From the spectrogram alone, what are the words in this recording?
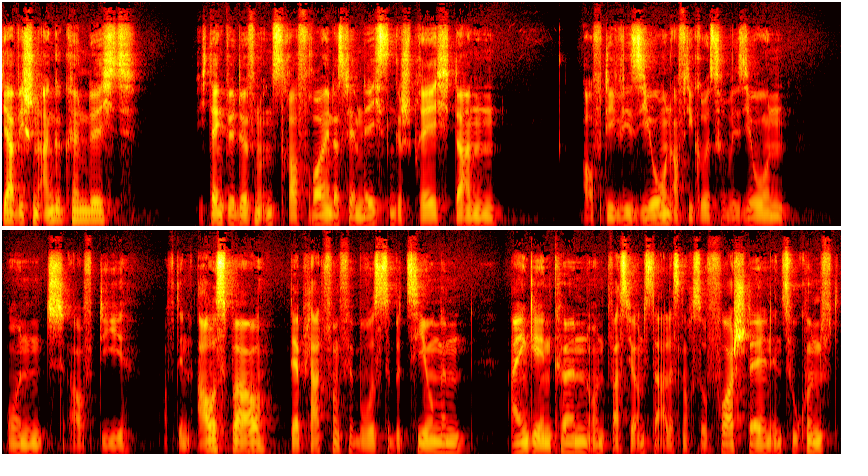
Ja, wie schon angekündigt, ich denke, wir dürfen uns darauf freuen, dass wir im nächsten Gespräch dann auf die Vision, auf die größere Vision und auf, die, auf den Ausbau der Plattform für bewusste Beziehungen eingehen können und was wir uns da alles noch so vorstellen in Zukunft.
